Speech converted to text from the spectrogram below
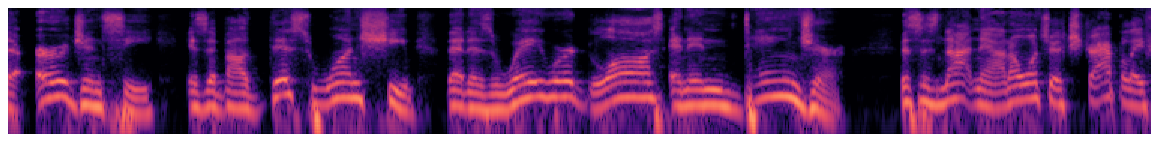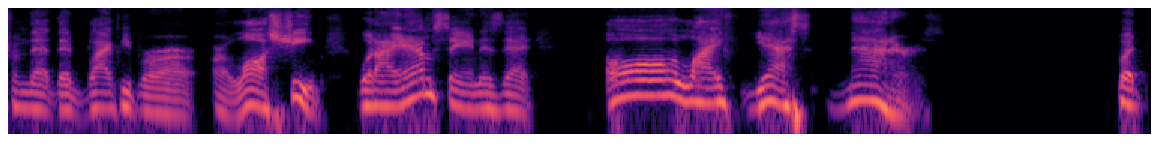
the urgency is about this one sheep that is wayward, lost, and in danger. This is not now. I don't want you to extrapolate from that that black people are, are lost sheep. What I am saying is that all life, yes, matters. But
